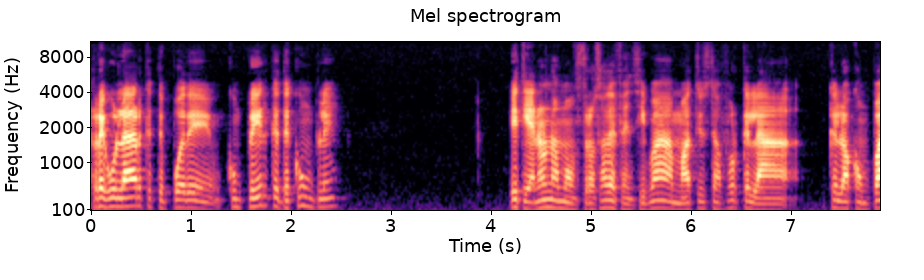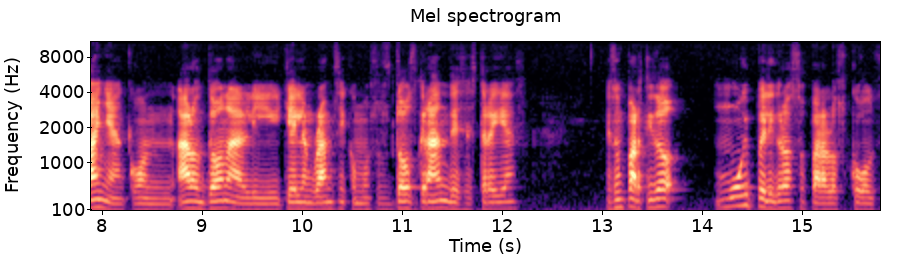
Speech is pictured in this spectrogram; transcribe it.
regular que te puede cumplir, que te cumple. Y tiene una monstruosa defensiva Matthew Stafford que la que lo acompaña con Aaron Donald y Jalen Ramsey como sus dos grandes estrellas. Es un partido muy peligroso para los Colts.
